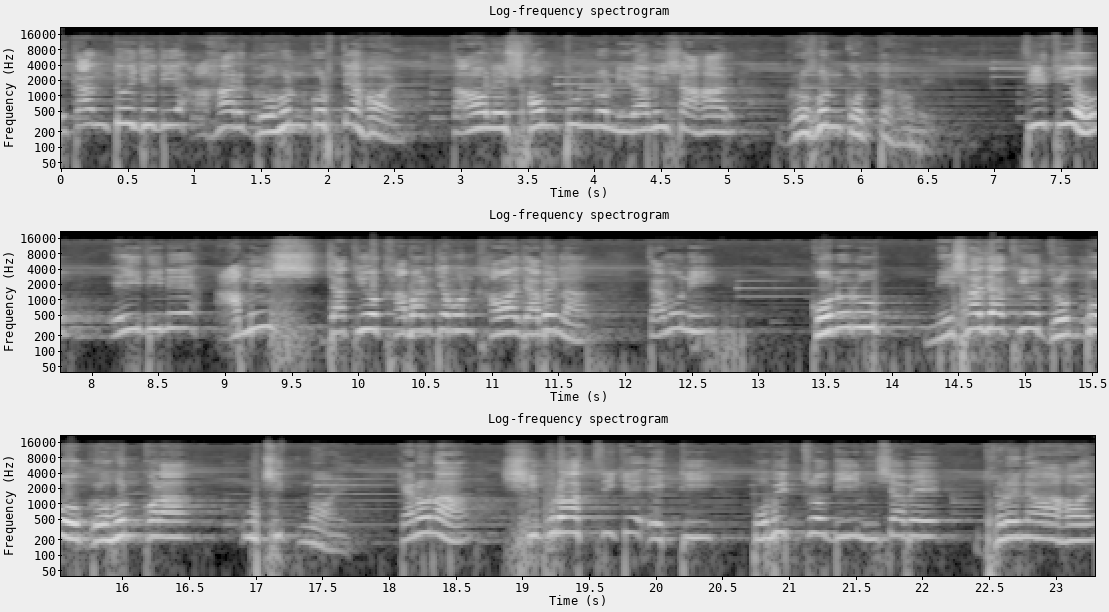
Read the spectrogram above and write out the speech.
একান্তই যদি আহার গ্রহণ করতে হয়, তাহলে সম্পূর্ণ নিরামিষ আহার গ্রহণ করতে হবে। তৃতীয়, এই দিনে আমিষ জাতীয় খাবার যেমন খাওয়া যাবে না, তেমনি কোনোরূপ নেশা জাতীয় দ্রব্য গ্রহণ করা উচিত নয়। কেননা শিবরাত্রিকে একটি পবিত্র দিন হিসাবে ধরে নেওয়া হয়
